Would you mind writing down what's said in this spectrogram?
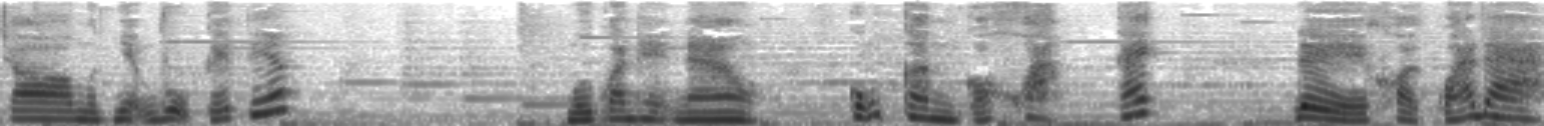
cho một nhiệm vụ kế tiếp. Mối quan hệ nào cũng cần có khoảng cách để khỏi quá đà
